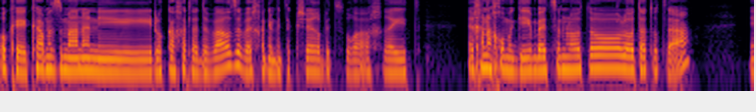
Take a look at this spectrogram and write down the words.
אוקיי, כמה זמן אני לוקחת לדבר הזה ואיך אני מתקשר בצורה אחראית, איך אנחנו מגיעים בעצם לאותו, לאותה תוצאה. Um,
